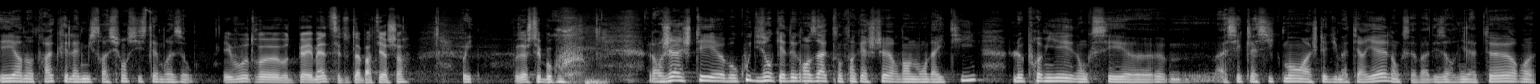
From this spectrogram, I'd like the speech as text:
et un autre axe c'est l'administration système réseau. Et vous, votre, votre périmètre, c'est toute la partie achat? Oui. Vous achetez beaucoup? Alors j'ai acheté euh, beaucoup. Disons qu'il y a deux grands axes en tant qu'acheteur dans le monde IT. Le premier, donc, c'est euh, assez classiquement acheter du matériel. Donc ça va des ordinateurs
